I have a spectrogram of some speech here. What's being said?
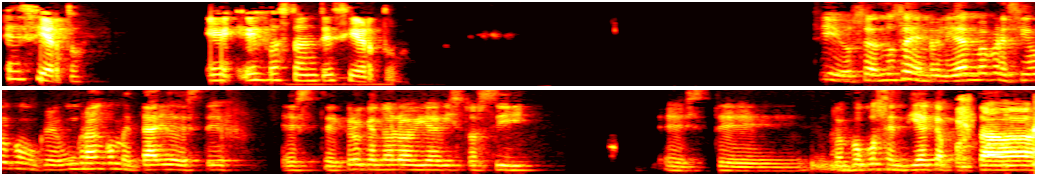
Es cierto, e, es bastante cierto. Sí, o sea, no sé, en realidad me ha parecido como que un gran comentario de Steph. Este, creo que no lo había visto así. Este, tampoco sentía que aportaba.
